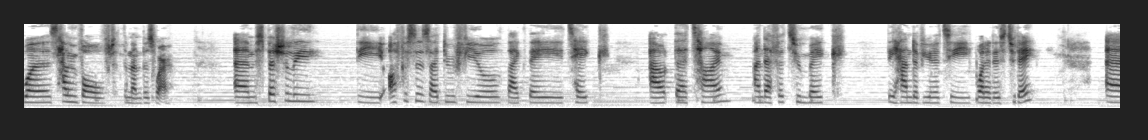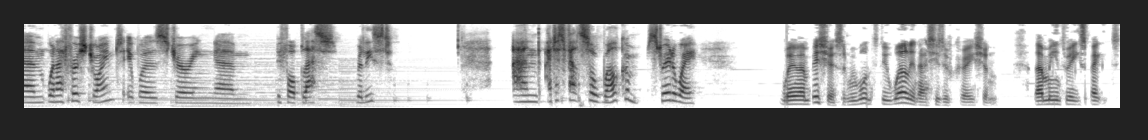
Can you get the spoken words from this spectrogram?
was how involved the members were. Um, especially the officers, I do feel like they take out their time and effort to make the Hand of Unity what it is today. Um, when I first joined, it was during um, before Bless released, and I just felt so welcome straight away. We're ambitious and we want to do well in Ashes of Creation. That means we expect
